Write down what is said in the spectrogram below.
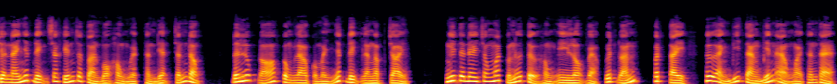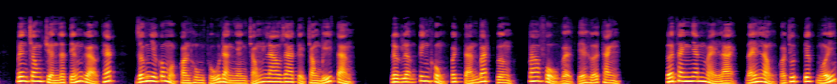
chuyện này nhất định sẽ khiến cho toàn bộ Hồng Nguyệt Thần Điện chấn động. Đến lúc đó công lao của mình nhất định là ngập trời. Nghĩ tới đây trong mắt của nữ tử Hồng Y lộ vẻ quyết đoán, phất tay, hư ảnh bí tàng biến ảo ngoài thân thể, bên trong truyền ra tiếng gào thét, giống như có một con hung thú đang nhanh chóng lao ra từ trong bí tàng. Lực lượng kinh khủng khuếch tán bát vương, bao phủ về phía hứa thanh. Hứa thanh nhăn mày lại, đáy lòng có chút tiếc nuối.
